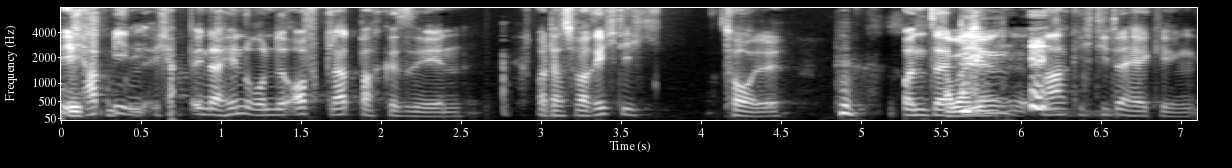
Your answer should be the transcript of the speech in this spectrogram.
Ich Ich- habe ihn, ich habe in der Hinrunde oft Gladbach gesehen und das war richtig toll. Und Aber seitdem der- mag ich Dieter Hacking.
